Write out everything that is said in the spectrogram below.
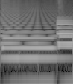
Música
